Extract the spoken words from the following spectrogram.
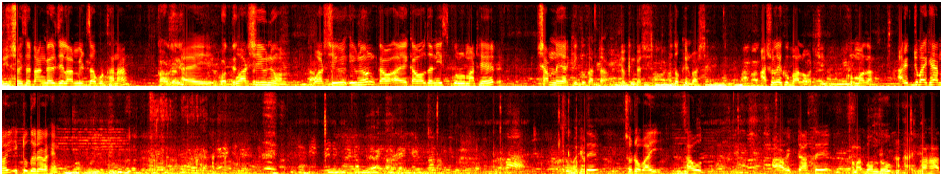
বিশেষ হয়েছে টাঙ্গাইল জেলা মির্জাপুর থানা এই Warsi union. Warsi union Kawaljani school মাঠের সামনে আর কি দোকানটা। দক্ষিণ পাশে। দক্ষিণ পাশে। আসলে খুব ভালো খুব মজা। আর একটু বাইক হ্যাঁ নই একটু ধরে রাখেন। ছোট ভাই সাউদ আর একটা আছে আমার বন্ধু ফাহাদ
